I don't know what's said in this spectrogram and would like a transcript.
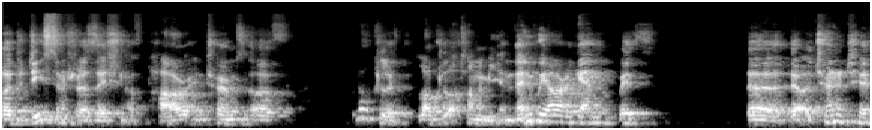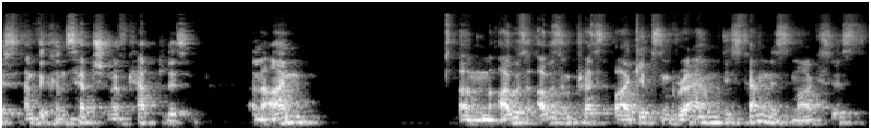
but a decentralization of power in terms of local local autonomy. And then we are again with the, the alternatives and the conception of capitalism. And I'm um, I was I was impressed by Gibson Graham, these feminist Marxists,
